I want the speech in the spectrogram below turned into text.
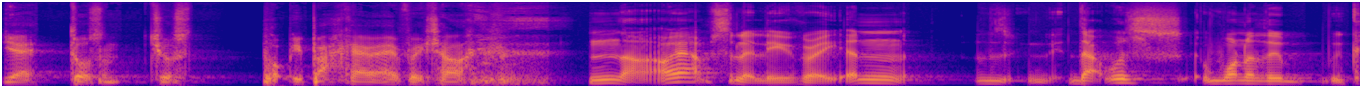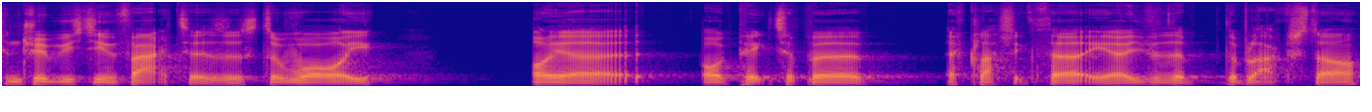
yeah, doesn't just put me back out every time. No, I absolutely agree, and that was one of the contributing factors as to why I uh, I picked up a, a classic thirty over the the Blackstar.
